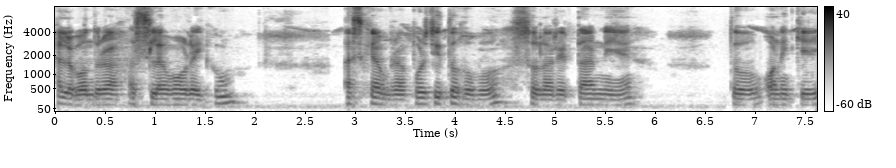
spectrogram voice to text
হ্যালো বন্ধুরা, আসসালামু আলাইকুম। আজকে আমরা পরিচিত হব সোলারের তার নিয়ে। তো অনেকেই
